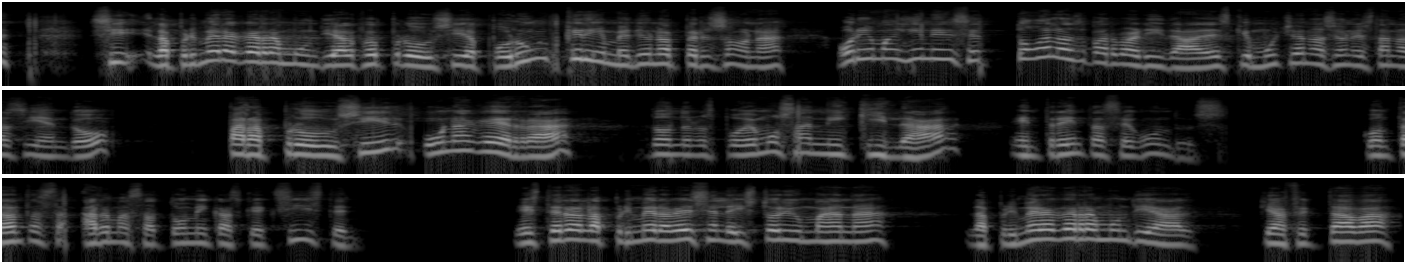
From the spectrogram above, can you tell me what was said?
si la Primera Guerra Mundial fue producida por un crimen de una persona, ahora imagínense todas las barbaridades que muchas naciones están haciendo para producir una guerra donde nos podemos aniquilar en 30 segundos, con tantas armas atómicas que existen. Esta era la primera vez en la historia humana, la Primera Guerra Mundial, que afectaba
